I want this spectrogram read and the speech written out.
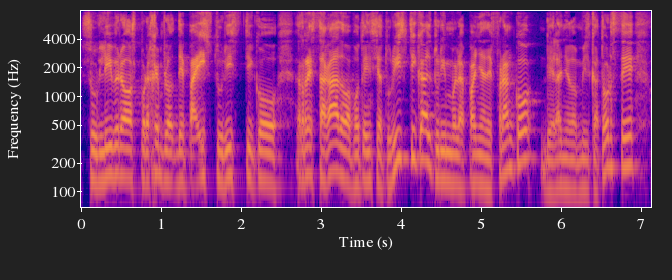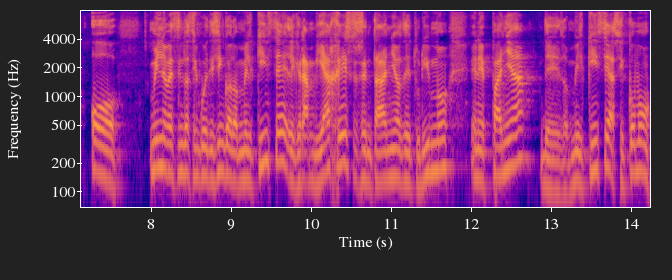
Sus libros, por ejemplo, de país turístico rezagado a potencia turística, el turismo en la España de Franco, del año 2014, o 1955-2015, el Gran Viaje, 60 años de turismo en España de 2015, así como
